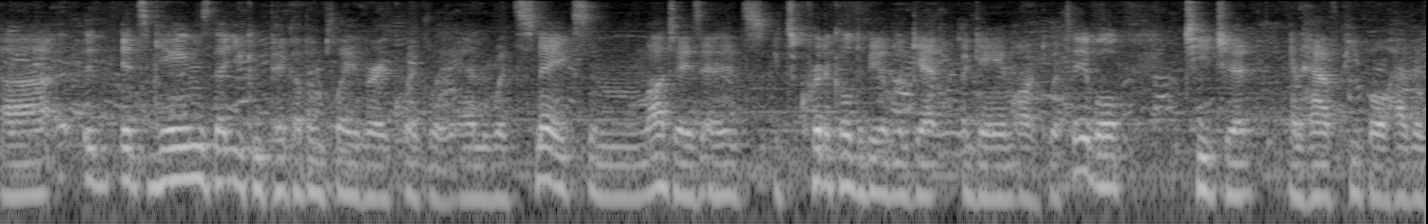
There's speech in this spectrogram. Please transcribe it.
Uh, it, it's games that you can pick up and play very quickly. And with snakes and lattes, and it's it's critical to be able to get a game onto a table, teach it, and have people having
